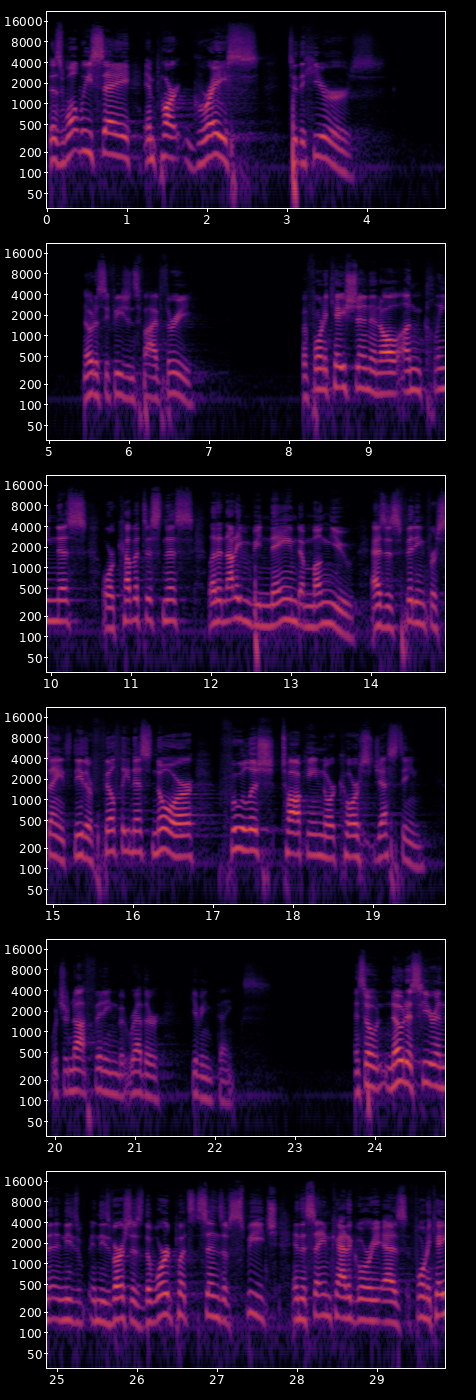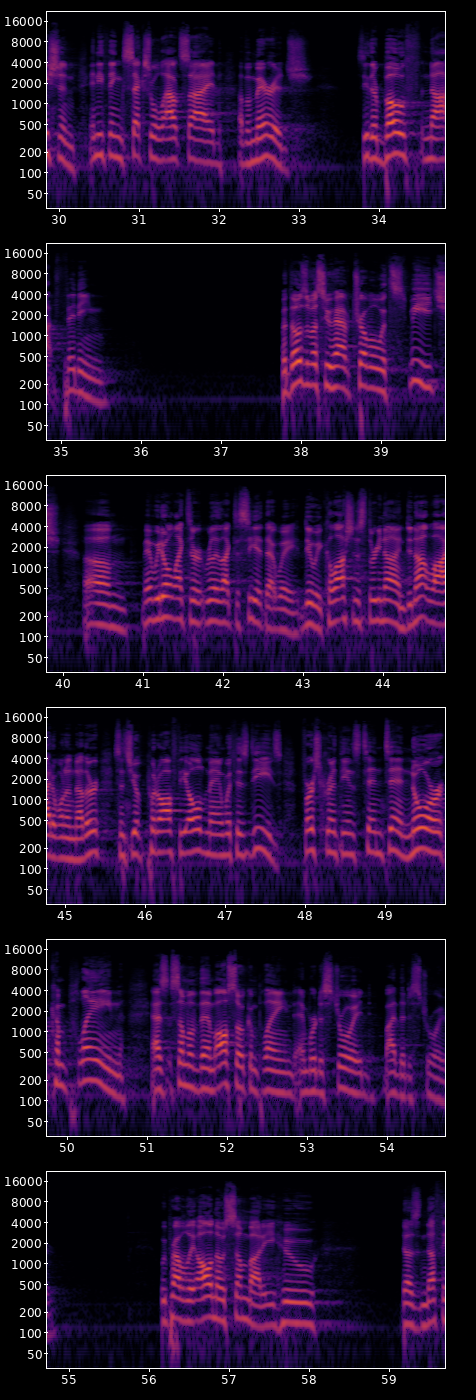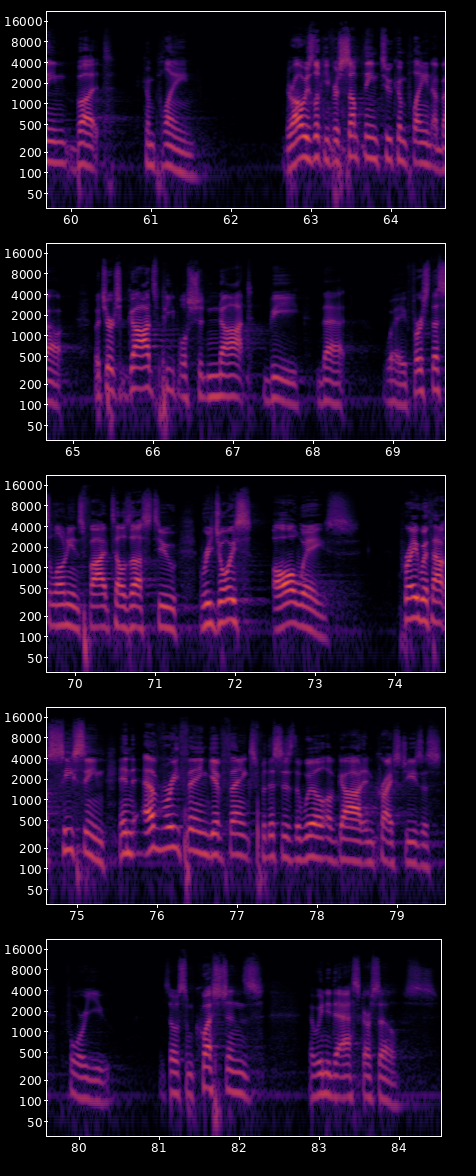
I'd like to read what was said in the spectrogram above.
Does what we say impart grace to the hearers? Notice Ephesians 5 3. But fornication and all uncleanness or covetousness, let it not even be named among you, as is fitting for saints, neither filthiness nor foolish talking nor coarse jesting, which are not fitting, but rather giving thanks. And so notice here in, the, in, these, in these verses, the word puts sins of speech in the same category as fornication, anything sexual outside of a marriage. See, they're both not fitting but those of us who have trouble with speech, um, man, we don't like to really like to see it that way, do we? Colossians 3 9, do not lie to one another, since you have put off the old man with his deeds. 1 Corinthians 10 10, nor complain, as some of them also complained and were destroyed by the destroyer. We probably all know somebody who does nothing but complain. They're always looking for something to complain about. But, church, God's people should not be that way. 1 Thessalonians 5 tells us to rejoice always, pray without ceasing, in everything give thanks, for this is the will of God in Christ Jesus for you. And so, some questions that we need to ask ourselves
